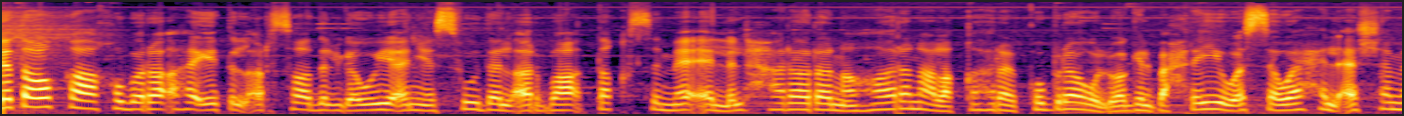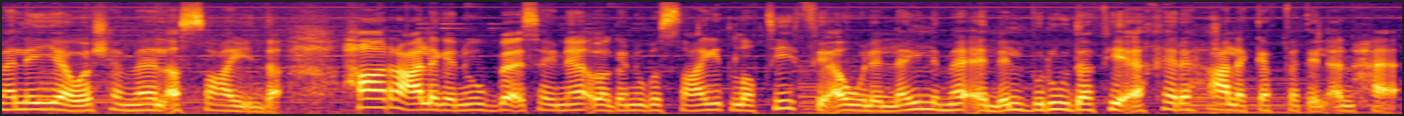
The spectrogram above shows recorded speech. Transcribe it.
يتوقع خبراء هيئة الأرصاد الجوية أن يسود الأربعاء طقس مائل للحرارة نهارا على القاهرة الكبرى والوجه البحري والسواحل الشمالية وشمال الصعيد. حار على جنوب سيناء وجنوب الصعيد لطيف في أول الليل مائل للبرودة في آخره على كافة الأنحاء.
